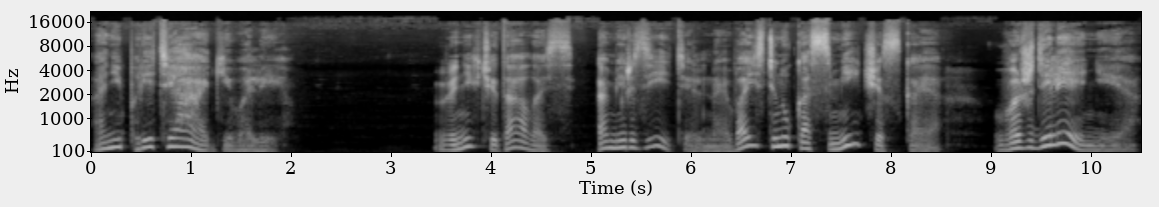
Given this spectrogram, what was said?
Они притягивали. В них читалось омерзительное, воистину космическое вожделение.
